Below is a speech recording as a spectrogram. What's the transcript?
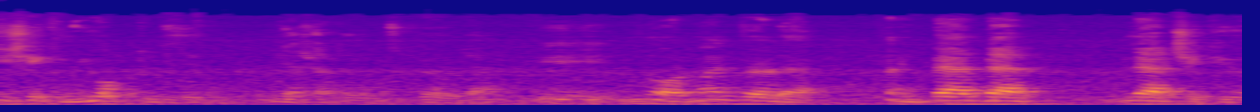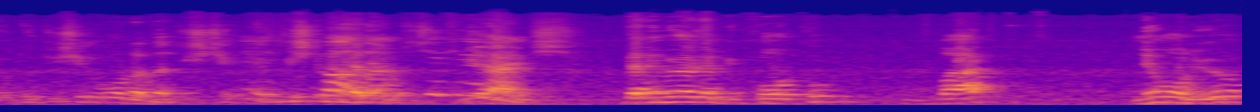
diş hekimi yoktu bizim yaşadığımız köyde. Ee, Normal böyle hani berberler çekiyordu dişi, orada diş Evet, çektirmiştim. diş bağlamış, yani benim öyle bir korkum var. Ne oluyor?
